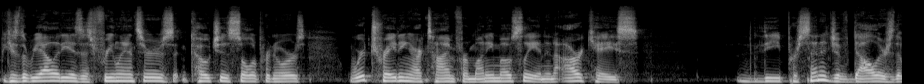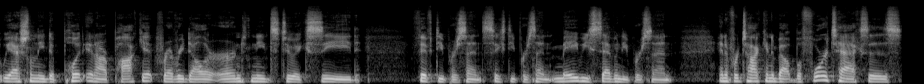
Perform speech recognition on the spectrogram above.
because the reality is, as freelancers and coaches, solopreneurs, we're trading our time for money mostly. And in our case, the percentage of dollars that we actually need to put in our pocket for every dollar earned needs to exceed 50%, 60%, maybe 70%. And if we're talking about before taxes,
